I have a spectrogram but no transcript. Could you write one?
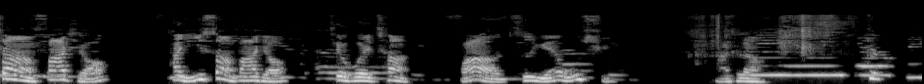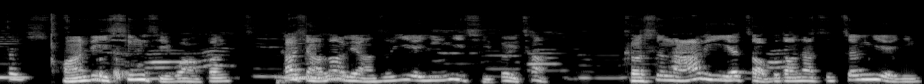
上发条，它一上发条就会唱华尔兹圆舞曲。拿去了。皇帝欣喜万分，他想让两只夜莺一起对唱，可是哪里也找不到那只真夜莺。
